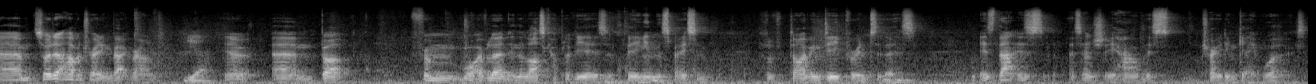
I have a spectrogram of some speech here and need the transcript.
um, so I don't have a trading background, yeah. you know, um, but from what I've learned in the last couple of years of being in the space and sort of diving deeper into this, is that is essentially how this trading game works.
